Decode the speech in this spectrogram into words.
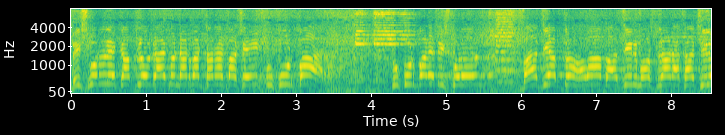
বিস্ফোরণে কাঁপলো ডায়মন্ড হারবার থানার পাশেই পুকুর পাড় পুকুর পাড়ে বিস্ফোরণ, বাজেয়াপ্ত হওয়া বাজির মশলা রাখা ছিল।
